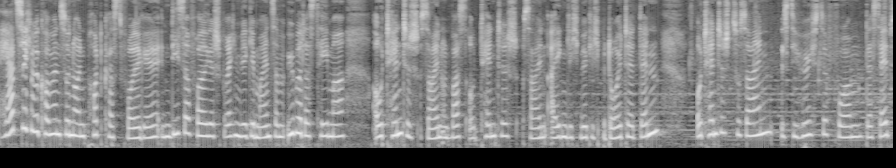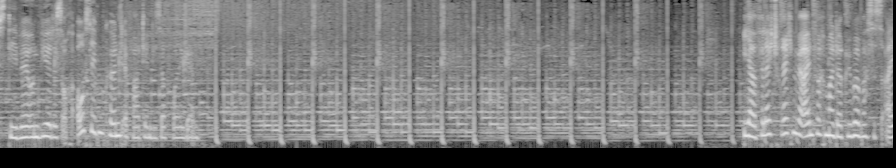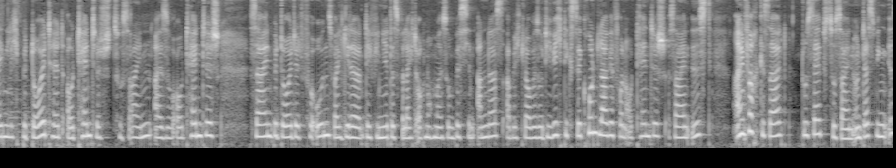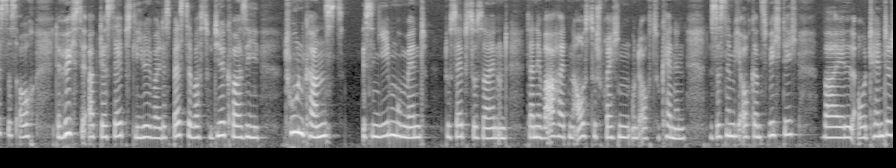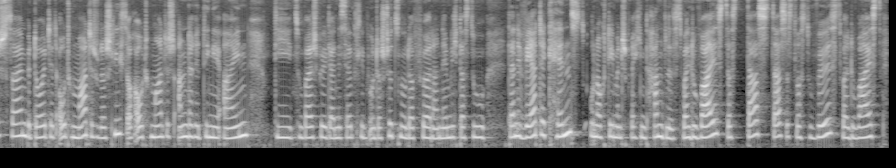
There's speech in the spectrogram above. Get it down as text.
Herzlich willkommen zur neuen Podcast-Folge. In dieser Folge sprechen wir gemeinsam über das Thema authentisch sein und was authentisch sein eigentlich wirklich bedeutet. Denn authentisch zu sein ist die höchste Form der Selbstliebe und wie ihr das auch ausleben könnt, erfahrt ihr in dieser Folge. Ja, vielleicht sprechen wir einfach mal darüber, was es eigentlich bedeutet, authentisch zu sein. Also authentisch sein bedeutet für uns, weil jeder definiert das vielleicht auch noch mal so ein bisschen anders, aber ich glaube, so die wichtigste Grundlage von authentisch sein ist einfach gesagt, du selbst zu sein und deswegen ist es auch der höchste Akt der Selbstliebe, weil das Beste, was du dir quasi tun kannst, ist in jedem Moment du selbst zu sein und deine Wahrheiten auszusprechen und auch zu kennen. Das ist nämlich auch ganz wichtig, weil authentisch sein bedeutet automatisch oder schließt auch automatisch andere Dinge ein, die zum Beispiel deine Selbstliebe unterstützen oder fördern, nämlich dass du deine Werte kennst und auch dementsprechend handelst, weil du weißt, dass das das ist, was du willst, weil du weißt,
